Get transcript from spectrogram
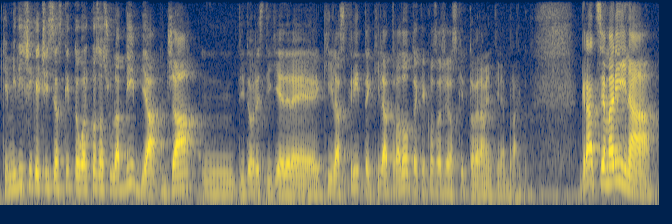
che mi dici che ci sia scritto qualcosa sulla Bibbia, già mh, ti dovresti chiedere chi l'ha scritto e chi l'ha tradotto e che cosa c'era scritto veramente in ebraico. Grazie Marina.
